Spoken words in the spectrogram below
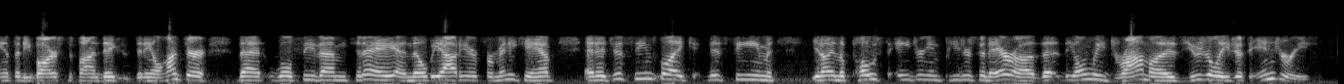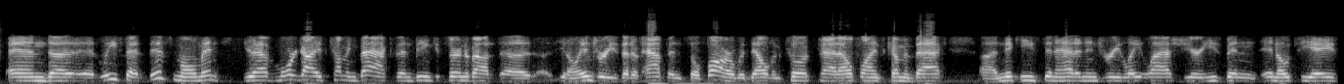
Anthony Barr, Stefon Diggs, and Danielle Hunter, that we'll see them today and they'll be out here for minicamp. And it just seems like this team, you know, in the post Adrian Peterson era, the, the only drama is usually just injuries. And uh, at least at this moment, you have more guys coming back than being concerned about uh, you know injuries that have happened so far. With Dalvin Cook, Pat Elflein's coming back. Uh, Nick Easton had an injury late last year. He's been in OTAs.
